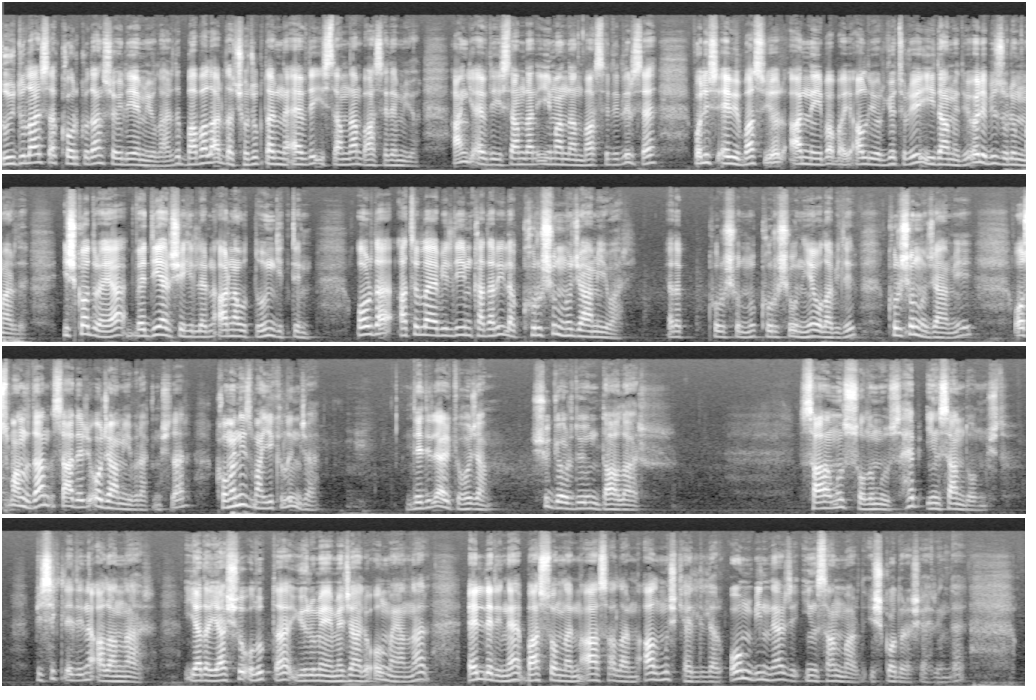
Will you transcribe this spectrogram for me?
duydularsa korkudan söyleyemiyorlardı. Babalar da çocuklarına evde İslam'dan bahsedemiyor. Hangi evde İslam'dan, imandan bahsedilirse Polis evi basıyor, anneyi babayı alıyor götürüyor, idam ediyor. Öyle bir zulüm vardı. İşkodra'ya ve diğer şehirlerin Arnavutluğun gittim. Orada hatırlayabildiğim kadarıyla Kurşunlu Camii var. Ya da Kurşunlu, Kurşuniye olabilir. Kurşunlu Camii. Osmanlı'dan sadece o camiyi bırakmışlar. Komünizma yıkılınca dediler ki hocam şu gördüğün dağlar, sağımız solumuz hep insan dolmuştu. Bisikletini alanlar ya da yaşlı olup da yürümeye mecali olmayanlar ellerine bastonlarını, asalarını almış geldiler. On binlerce insan vardı İşkodra şehrinde.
